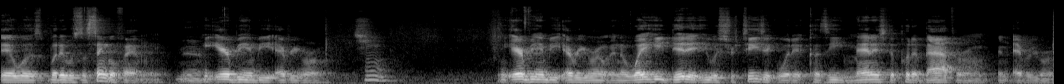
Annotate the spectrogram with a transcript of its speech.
It was, but it was a single family. Yeah. He Airbnb every room. Hmm. He Airbnb every room, and the way he did it, he was strategic with it because he managed to put a bathroom in every room.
